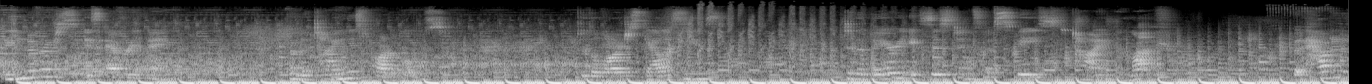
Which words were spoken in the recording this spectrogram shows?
The universe is everything. From the tiniest particles to the largest galaxies to the very existence of space, time, and life. But how did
